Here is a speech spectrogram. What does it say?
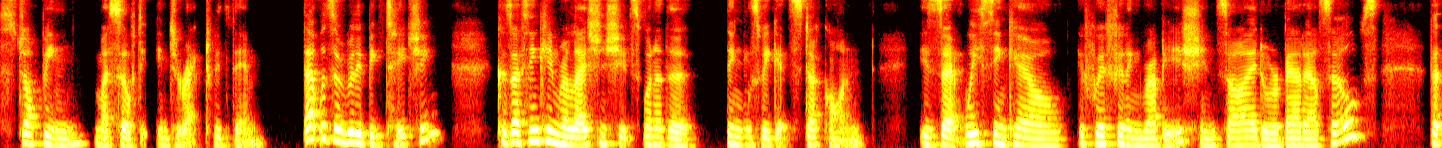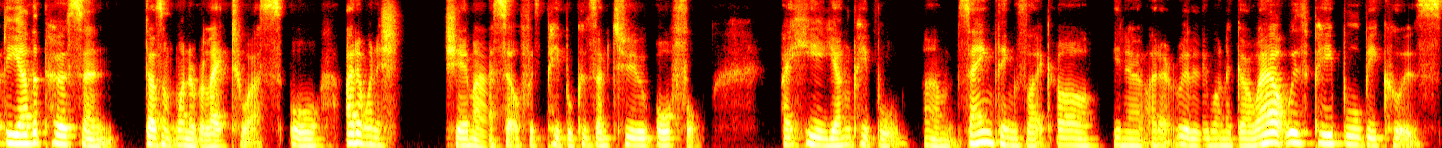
stopping myself to interact with them? That was a really big teaching because I think in relationships, one of the things we get stuck on is that we think our if we're feeling rubbish inside or about ourselves, that the other person doesn't want to relate to us or I don't want to share myself with people because I'm too awful. I hear young people um, saying things like, oh, you know, I don't really want to go out with people because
